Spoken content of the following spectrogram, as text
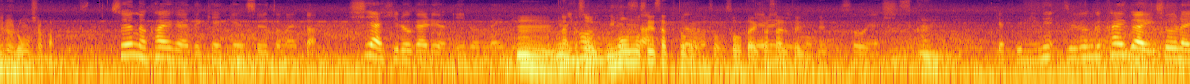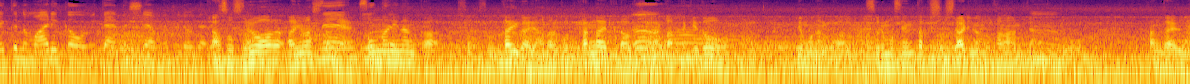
いろいろ面白かったそういうの海外で経験するとなんか視野広がるよねいろんな意味で。うんなんかそう日本の政策とかがそう相対化されたりね。そうやしうん。逆にね自分が海外将来行くのもありかもみたいな視野も広がる。しあそうそれはありましたね。ねそんなになんかそうそう海外で働くこと考えてたわけじゃなかったけど、でもなんかそれも選択肢としてありなのかなみたいなことを考えるきっ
